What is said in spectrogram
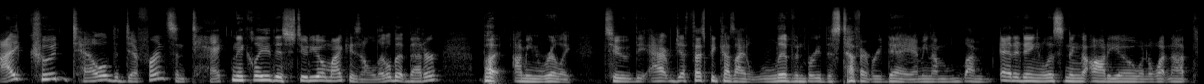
i could tell the difference and technically this studio mic is a little bit better but I mean, really, to the that's because I live and breathe this stuff every day. I mean, I'm I'm editing, listening to audio and whatnot.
